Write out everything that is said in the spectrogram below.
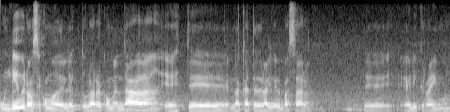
un, libro así como de lectura recomendada, este, La Catedral y el Bazar, de Eric Raymond,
